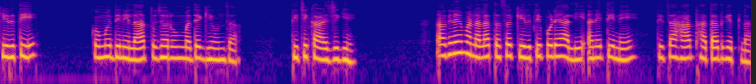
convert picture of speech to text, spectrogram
कीर्ती कुमुदिनीला तुझ्या रूममध्ये घेऊन जा. तिची काळजी घे. अग्नेय म्हणाला तसं कीर्ती पुढे आली आणि तिने तिचा हात हातात घेतला.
